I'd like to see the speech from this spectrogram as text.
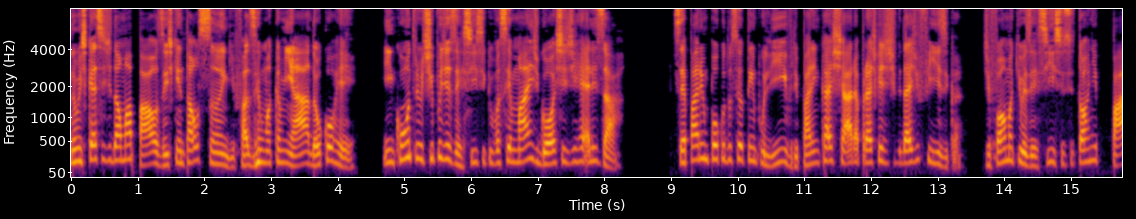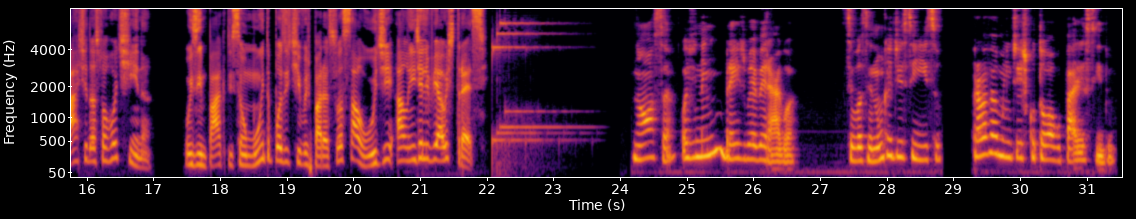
Não esquece de dar uma pausa esquentar o sangue, fazer uma caminhada ou correr. Encontre o tipo de exercício que você mais goste de realizar. Separe um pouco do seu tempo livre para encaixar a prática de atividade física, de forma que o exercício se torne parte da sua rotina. Os impactos são muito positivos para a sua saúde, além de aliviar o estresse. Nossa, hoje nem lembrei de beber água. Se você nunca disse isso, provavelmente escutou algo parecido.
